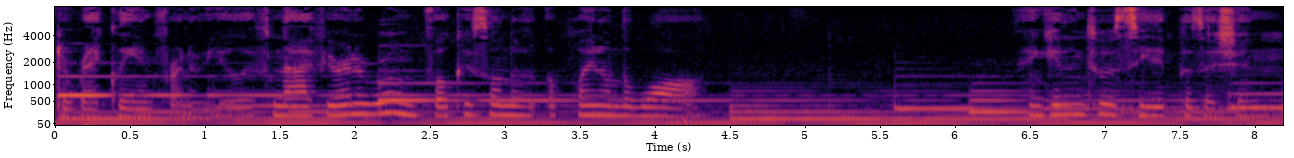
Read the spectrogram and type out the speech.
directly in front of you. If not, if you're in a room, focus on a, a point on the wall and get into a seated position.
